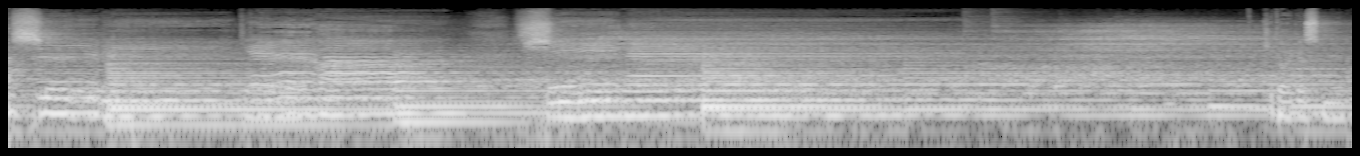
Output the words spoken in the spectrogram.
다스리게 하시네 기도하겠습니다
